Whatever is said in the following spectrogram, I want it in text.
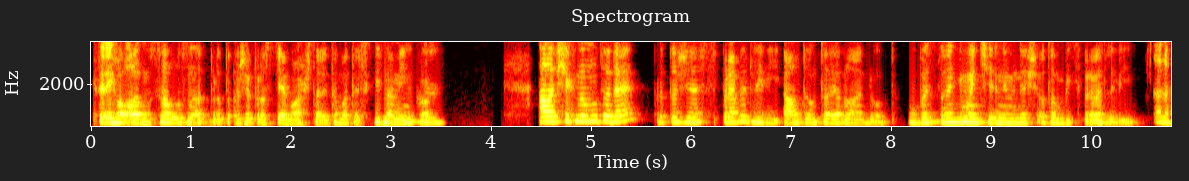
který ho ale musel uznat, protože prostě máš tady to mateřský znamínko. Mhm. Ale všechno mu to jde, protože je spravedlivý a o tom to je vládnout. Vůbec to není jiným, než o tom být spravedlivý. Ano.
